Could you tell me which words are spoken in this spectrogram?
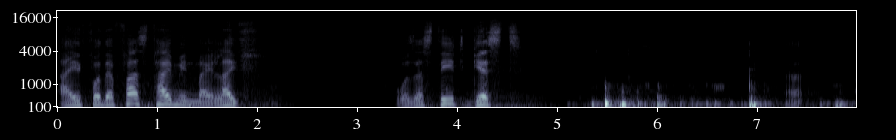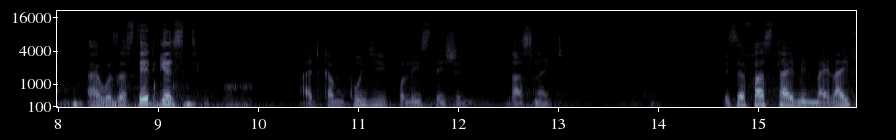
I, for the first time in my life, was a state guest. Uh, I was a state guest at Kamkunji police station last night. It's the first time in my life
